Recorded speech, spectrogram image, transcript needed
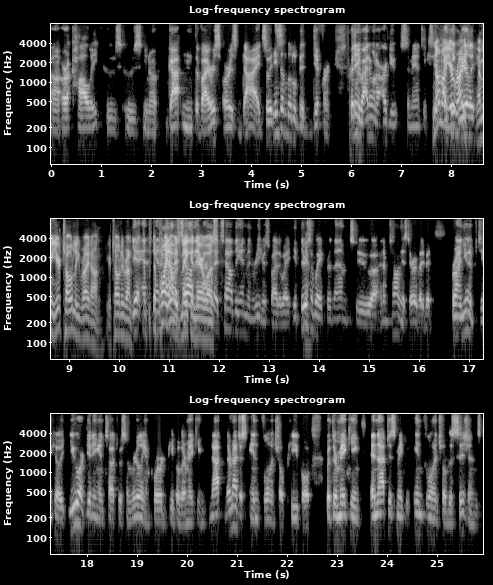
uh, or a colleague who's who's you know gotten the virus or has died. So it is a little bit different. For but sure. anyway, I don't want to argue semantics. Here. No, no, I you're right. Really, I mean, you're totally right on. You're totally right. Yeah, and, the, and point I, I was making the, there was. I to tell the Inman readers, by the way, if there's yeah. a way for them to, uh, and I'm telling this to everybody, but Brian, you in particular, you are getting in touch with some really important people. They're making not they're not just influential people, but they're making and not just making influential decisions.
